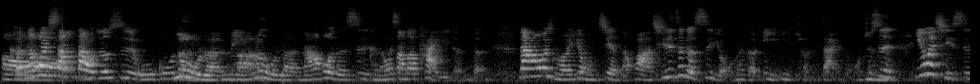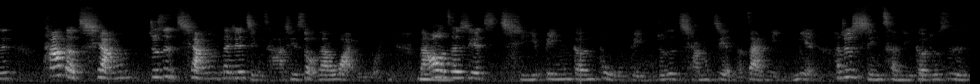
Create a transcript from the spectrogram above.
可能会伤到就是无辜路人民、路人，然后或者是可能会伤到太乙等等。那他为什么会用剑的话，其实这个是有那个意义存在的，就是因为其实他的枪就是枪，那些警察其实有在外围，然后这些骑兵跟步兵就是枪剑的在里面，它就形成一个就是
